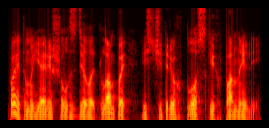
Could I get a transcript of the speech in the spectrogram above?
поэтому я решил сделать лампы из четырех плоских панелей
